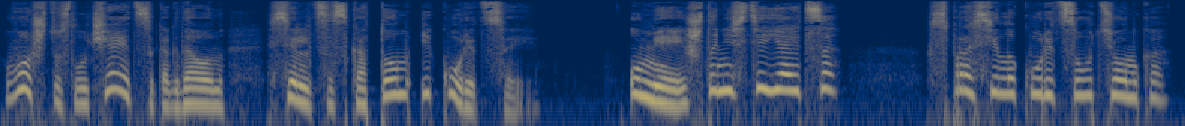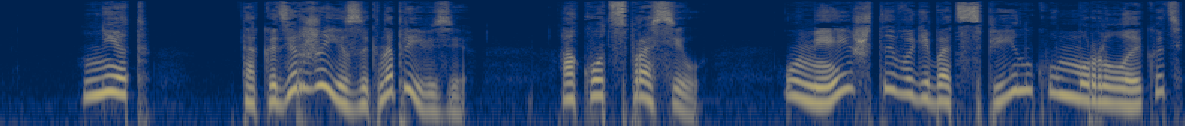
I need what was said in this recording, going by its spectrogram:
Вот что случается, когда он селится с котом и курицей. «Умеешь ты нести яйца?» — спросила курица утенка. «Нет». «Так и держи язык на привязи». А кот спросил — Умеешь ты выгибать спинку, мурлыкать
